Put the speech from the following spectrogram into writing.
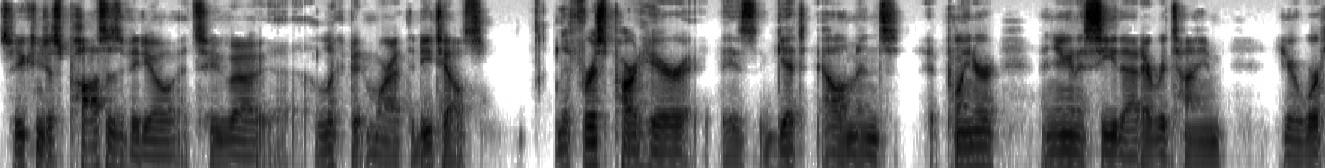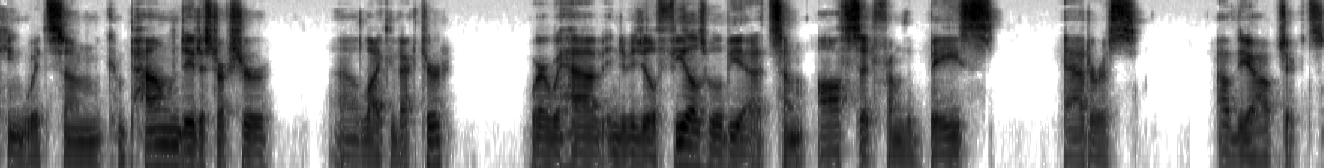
So you can just pause this video to uh, look a bit more at the details. The first part here is get element pointer, and you're going to see that every time you're working with some compound data structure uh, like vector, where we have individual fields will be at some offset from the base address of the objects.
